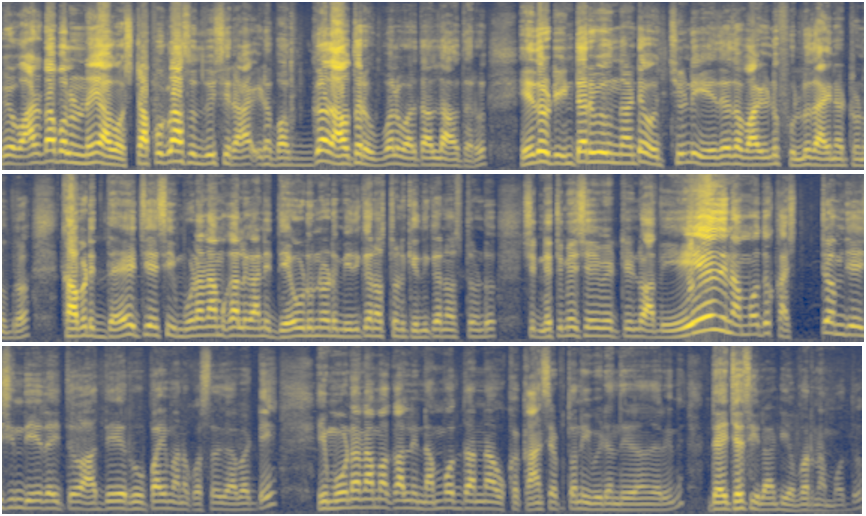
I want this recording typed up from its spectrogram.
ఇవి వాటర్ డబ్బాలు ఉన్నాయి. అగో స్టప్ గ్లాసులు చూసిరా? ఇక్కడ బగ్గా తాగుతారు ఉవ్వలు పడతాలు తాగుతారు. ఏదో ఇంటర్వ్యూ ఉందంటే వచ్చిండు ఏదేదో వాగిండు ఫుల్ తాగినట్టుండు బ్రో కాబట్టి దయచేసి మూఢనమ్మకాలు కానీ దేవుడు ఉన్నాడు మీదికైనా వస్తుండు కిందికైనా వస్తుండు నెత్తిమే నెత్తి చేయి పెట్టిండు అవి ఏది నమ్మొద్దు. కష్టం చేసింది ఏదైతే అదే రూపాయి మనకు వస్తుంది కాబట్టి ఈ మూఢనమ్మకాలని నమ్మొద్దన్న ఒక కాన్సెప్ట్తో ఈ వీడియో తీయడం జరిగింది. దయచేసి ఇలాంటి ఎవరు నమ్మొద్దు.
